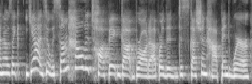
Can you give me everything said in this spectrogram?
and I was like, yeah. And so somehow the topic got brought up or the discussion happened where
